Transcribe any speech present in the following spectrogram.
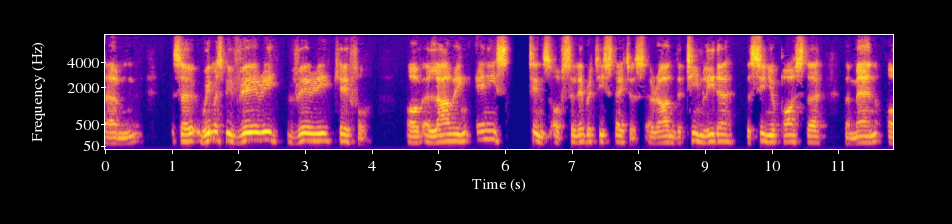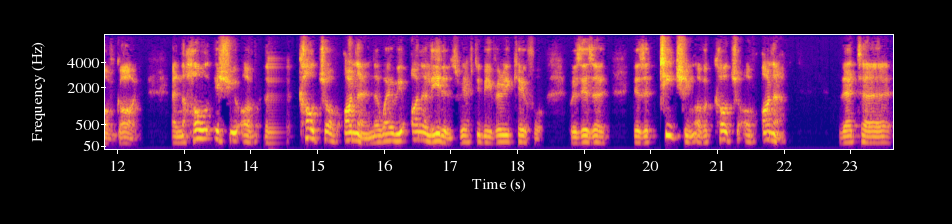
Um, so we must be very, very careful of allowing any sense of celebrity status around the team leader, the senior pastor, the man of God. And the whole issue of the culture of honor and the way we honor leaders, we have to be very careful because there's a, there's a teaching of a culture of honor that uh,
